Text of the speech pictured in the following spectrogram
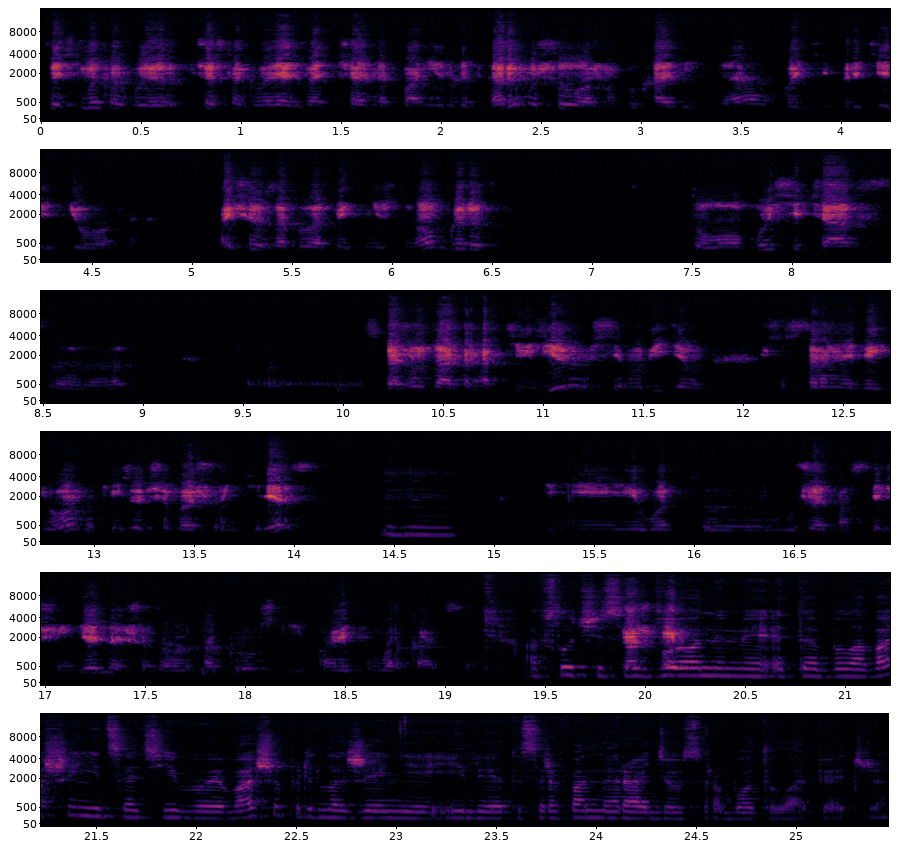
То есть мы, как бы, честно говоря, изначально планировали вторым эшелоном выходить да, в, эти, в эти регионы. А еще забыл отметить Нижний Новгород. То мы сейчас э, скажем так, активизируемся, мы видим, что со стороны регионов есть очень большой интерес. Угу. И вот э, уже на следующей неделе начнут нагрузки по этим локациям. А в случае с Наш регионами план... это была ваша инициатива и ваше предложение, или это сарафанное радио сработало опять же?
